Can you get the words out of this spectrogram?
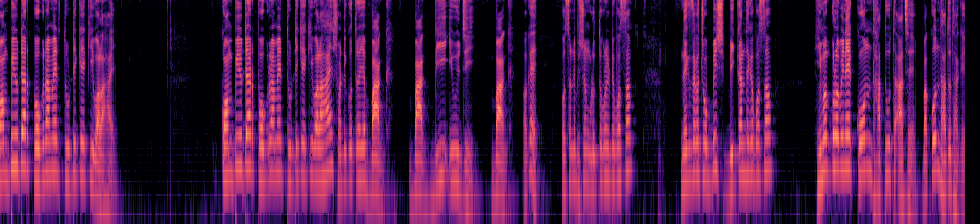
কম্পিউটার প্রোগ্রামের ত্রুটিকে কি বলা হয়? কম্পিউটার প্রোগ্রামের ত্রুটিকে কি বলা হয়? সঠিক উত্তর হচ্ছে বাঘ। বাঘ বি ইউজি বাগ ওকে? প্রশ্নটি ভীষণ গুরুত্বপূর্ণ একটি প্রশ্ন। নেক্সট দেখো চব্বিশ, বিজ্ঞান থেকে প্রশ্ন। হিমোগ্লোবিনে কোন ধাতু আছে বা কোন ধাতু থাকে?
